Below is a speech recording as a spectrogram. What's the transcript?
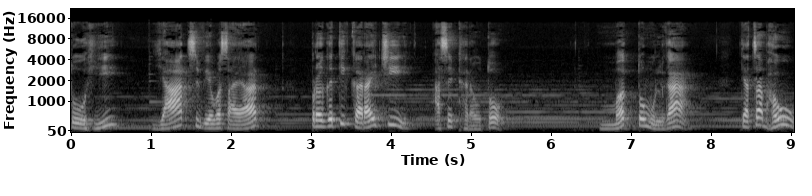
तोही याच व्यवसायात प्रगती करायची असे ठरवतो. मग तो मुलगा त्याचा भाऊ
